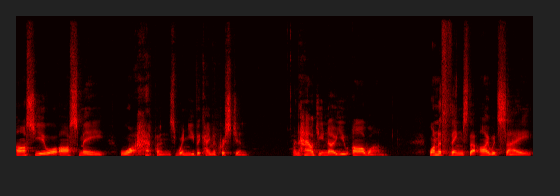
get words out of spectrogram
asks you or asks me what happens when you became a Christian, And how do you know you are one? One of the things that I would say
